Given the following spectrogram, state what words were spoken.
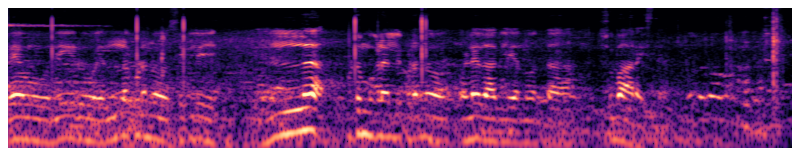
ಮೇವು, ನೀರು ಎಲ್ಲ ಕೂಡ ಸಿಗಲಿ, ಎಲ್ಲ ಕುಟುಂಬಗಳಲ್ಲಿ ಕೂಡ ಒಳ್ಳೆಯದಾಗಲಿ ಅನ್ನುವಂಥ ಶುಭ ಹಾರೈಸ್ತೇನೆ.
